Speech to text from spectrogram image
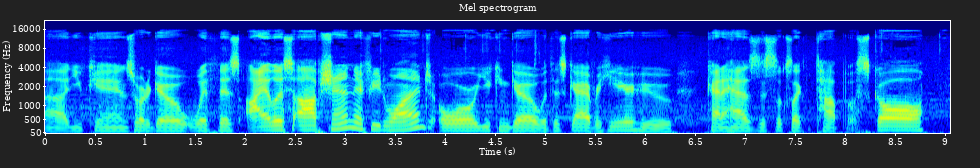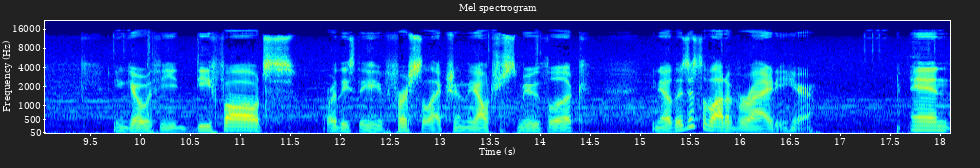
Uh, you can sort of go with this eyeless option if you'd want, or you can go with this guy over here who kind of has this looks like the top of a skull. You can go with the default, or at least the first selection, the ultra smooth look. You know, there's just a lot of variety here. And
